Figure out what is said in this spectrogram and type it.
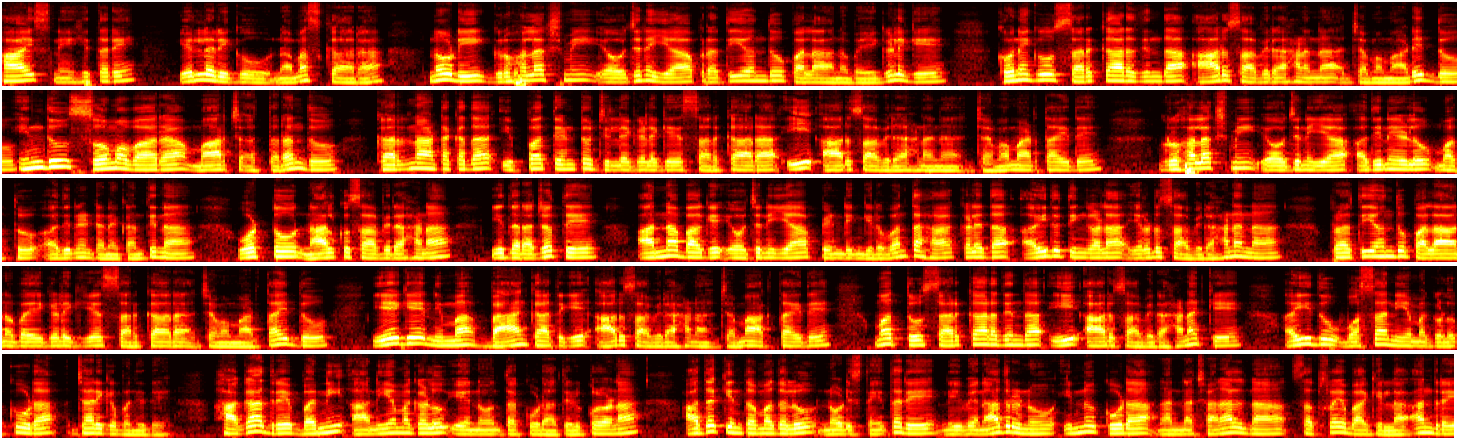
Hi ಸ್ನೇಹಿತರೆ, ಎಲ್ಲರಿಗೂ ನಮಸ್ಕಾರ. ನೋಡಿ, ಗೃಹಲಕ್ಷ್ಮಿ ಯೋಜನೆಯ ಪ್ರತಿಯೊಂದು ಫಲಾನುಭವಿಗಳಿಗೆ ಕೊನೆಗೂ ಸರ್ಕಾರದಿಂದ ಆರು ಸಾವಿರ ಹಣನ ಜಮಾ ಮಾಡಿದ್ದು, ಇಂದು ಸೋಮವಾರ ಮಾರ್ಚ್ ಹತ್ತರಂದು ಕರ್ನಾಟಕದ ಇಪ್ಪತ್ತೆಂಟು ಜಿಲ್ಲೆಗಳಿಗೆ ಸರ್ಕಾರ ಈ ಆರು ಸಾವಿರ ಹಣನ ಜಮಾ ಮಾಡ್ತಾ ಇದೆ. ಗೃಹಲಕ್ಷ್ಮಿ ಯೋಜನೆಯ ಹದಿನೇಳು ಮತ್ತು ಹದಿನೆಂಟನೇ ಕಂತಿನ ಒಟ್ಟು ನಾಲ್ಕು ಸಾವಿರ ಹಣ ಇದರ ಜೊತೆ ಅನ್ನಭಾಗ್ಯ ಯೋಜನೆಯ ಪೆಂಡಿಂಗ್ ಇರುವಂತಹ ಕಳೆದ ಐದು ತಿಂಗಳ ಎರಡು ಸಾವಿರ ಹಣನ ಪ್ರತಿಯೊಂದು ಫಲಾನುಭವಿಗಳಿಗೆ ಸರ್ಕಾರ ಜಮಾ ಮಾಡ್ತಾ ಇದ್ದು, ಹೇಗೆ ನಿಮ್ಮ ಬ್ಯಾಂಕ್ ಖಾತೆಗೆ ಆರು ಸಾವಿರ ಹಣ ಜಮಾ ಆಗ್ತಾ ಇದೆ ಮತ್ತು ಸರ್ಕಾರದಿಂದ ಈ ಆರು ಸಾವಿರ ಹಣಕ್ಕೆ ಐದು ಹೊಸ ನಿಯಮಗಳು ಕೂಡ ಜಾರಿಗೆ ಬಂದಿದೆ. ಹಾಗಾದರೆ ಬನ್ನಿ ಆ ನಿಯಮಗಳು ಏನು ಅಂತ ಕೂಡ ತಿಳ್ಕೊಳ್ಳೋಣ. ಅದಕ್ಕಿಂತ ಮೊದಲು ನೋಡಿ ಸ್ನೇಹಿತರೆ ನೀವೇನಾದ್ರೂ ಇನ್ನೂ ಕೂಡ ನನ್ನ ಚಾನಲ್ನ ಸಬ್ಸ್ಕ್ರೈಬ್ ಆಗಿಲ್ಲ ಅಂದರೆ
